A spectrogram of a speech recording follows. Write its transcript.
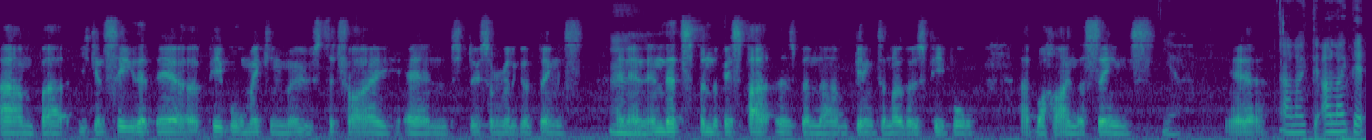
um, but you can see that there are people making moves to try and do some really good things. Mm. And, and, and that's been the best part has been um, getting to know those people uh, behind the scenes. Yeah. Yeah. I like that. I like that.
